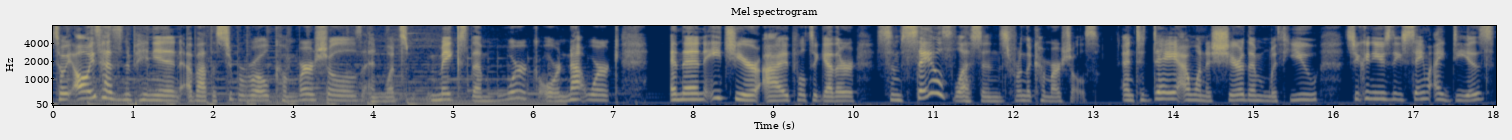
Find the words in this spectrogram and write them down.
so he always has an opinion about the Super Bowl commercials and what makes them work or not work. And then each year I pull together some sales lessons from the commercials. And today I want to share them with you so you can use these same ideas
